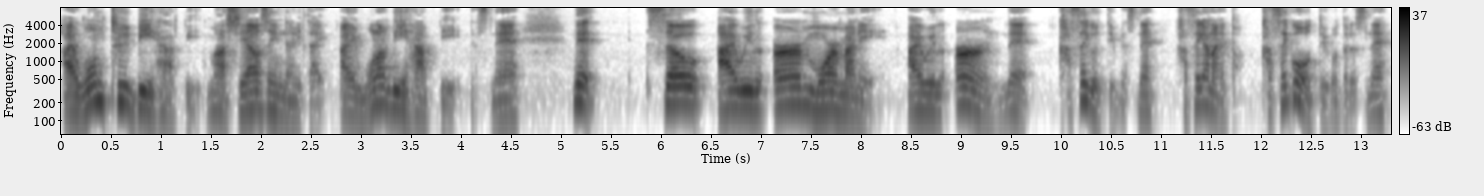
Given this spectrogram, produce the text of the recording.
I want to be happy. まあ幸せになりたい。I wanna be happy ですね。で、so I will earn more money. I will earn で稼ぐって意味ですね。稼がないと。稼ごうということですね。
